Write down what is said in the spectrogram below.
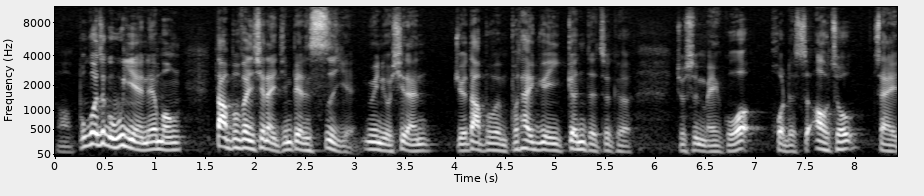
哦，不过这个五眼联盟大部分现在已经变成四眼，因为纽西兰绝大部分不太愿意跟着这个，就是美国或者是澳洲在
